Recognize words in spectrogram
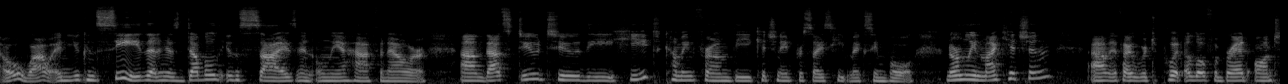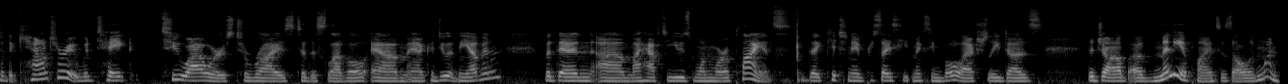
Oh, wow. And you can see that it has doubled in size in only a half an hour. Um, that's due to the heat coming from the KitchenAid Precise Heat Mixing Bowl. Normally in my kitchen, um, if I were to put a loaf of bread onto the counter, it would take two hours to rise to this level. Um, and I could do it in the oven, but then um, I have to use one more appliance. The KitchenAid Precise Heat Mixing Bowl actually does the job of many appliances all in one.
